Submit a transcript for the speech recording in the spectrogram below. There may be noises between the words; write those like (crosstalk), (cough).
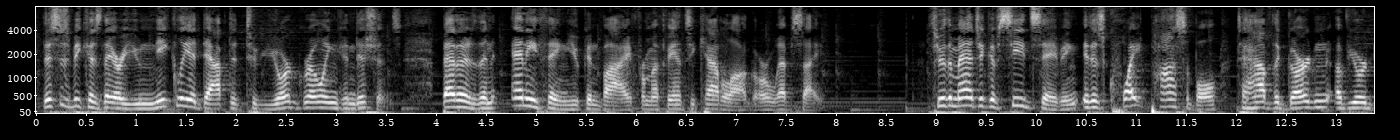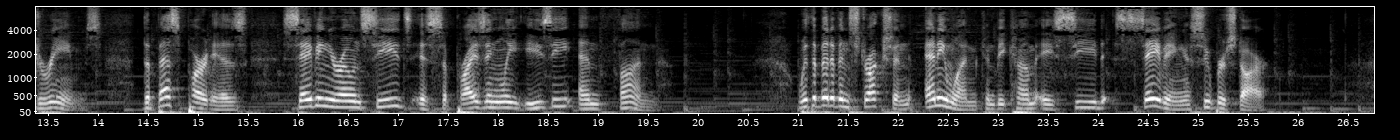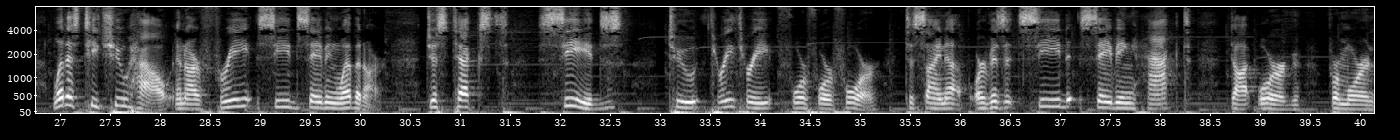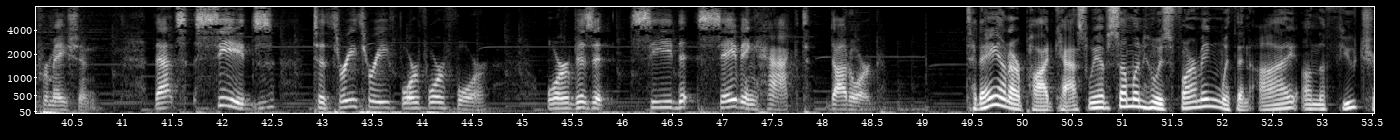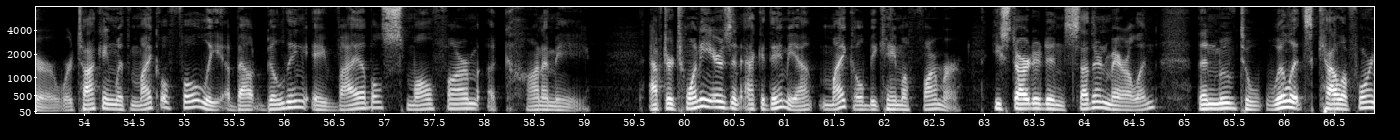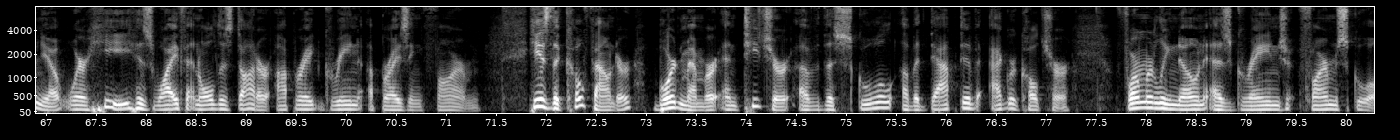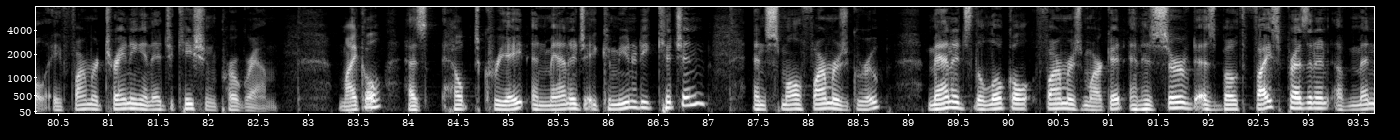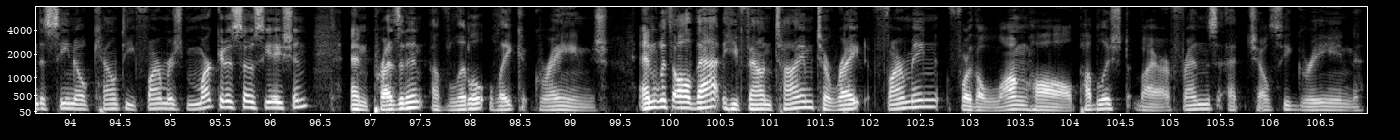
This is because they are uniquely adapted to your growing conditions, better than anything you can buy from a fancy catalog or website. Through the magic of seed saving, it is quite possible to have the garden of your dreams. The best part is, saving your own seeds is surprisingly easy and fun. With a bit of instruction, anyone can become a seed saving superstar. Let us teach you how in our free seed saving webinar. Just text SEEDS to 33444 to sign up or visit seedsavinghacked.org for more information. That's SEEDS to 33444 or visit seedsavinghacked.org. Today on our podcast, we have someone who is farming with an eye on the future. We're talking with Michael Foley about building a viable small farm economy. After 20 years in academia, Michael became a farmer. He started in southern Maryland, then moved to Willits, California, where he, his wife, and oldest daughter operate Green Uprising Farm. He is the co founder, board member, and teacher of the School of Adaptive Agriculture, formerly known as Grange Farm School, a farmer training and education program. Michael has helped create and manage a community kitchen and small farmers group, managed the local farmers market, and has served as both vice president of Mendocino County Farmers Market Association and president of Little Lake Grange. And with all that, he found time to write Farming for the Long Haul, published by our friends at Chelsea Green.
